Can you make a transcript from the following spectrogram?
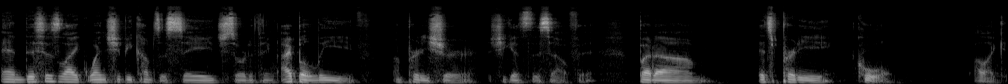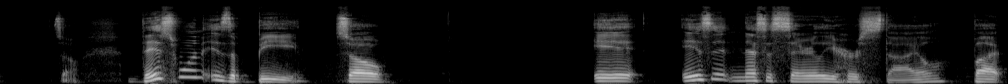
and this is like when she becomes a sage sort of thing. I believe. I'm pretty sure she gets this outfit. But um, it's pretty cool. I like it. So this one is a B. So it isn't necessarily her style, but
